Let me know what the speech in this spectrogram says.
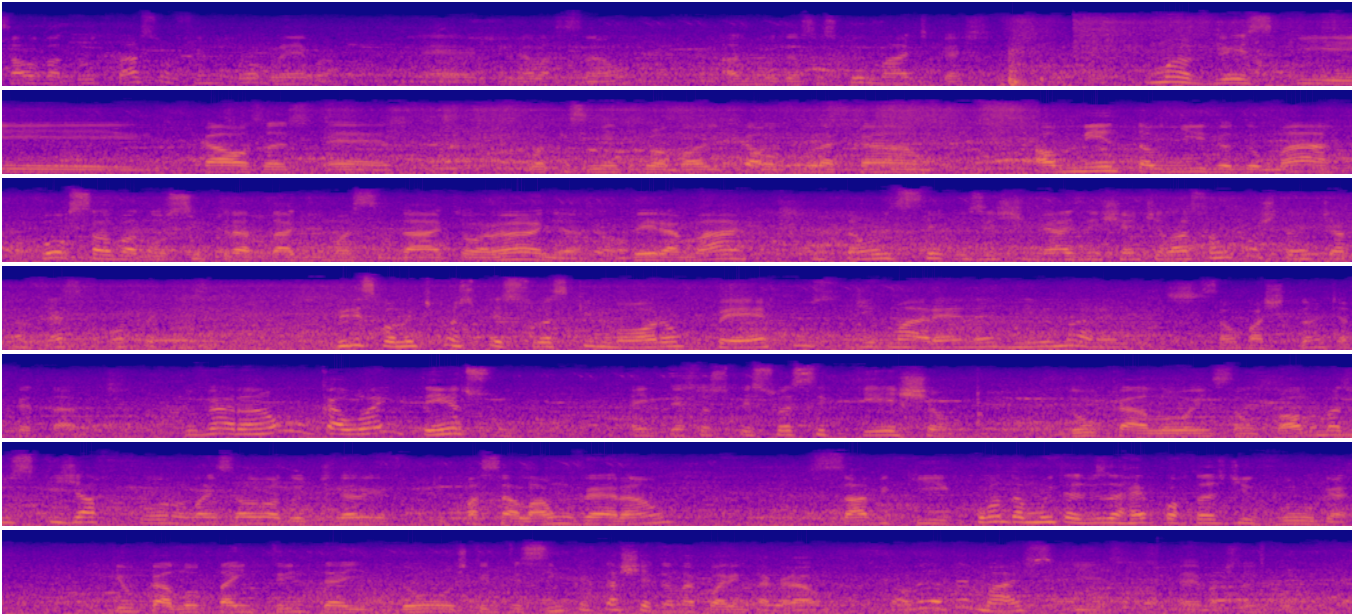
Salvador está sofrendo problema é, com relação às mudanças climáticas. Uma vez que causas, é, o aquecimento global ele causa furacão, aumenta o nível do mar, por Salvador se tratar de uma cidade orânea, beira-mar, então os estimados enchentes lá são constantes, acontecem com frequência principalmente com as pessoas que moram perto de maré, né? Rio e maré, são bastante afetadas. No verão o calor é intenso, é intenso, as pessoas se queixam do calor em São Paulo, mas os que já foram lá em Salvador, tiveram que passar lá um verão, sabe que quando muitas vezes a reportagem divulga que o calor está em 32, 35, ele está chegando a 40 graus, talvez até mais que isso, é bastante pouco.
